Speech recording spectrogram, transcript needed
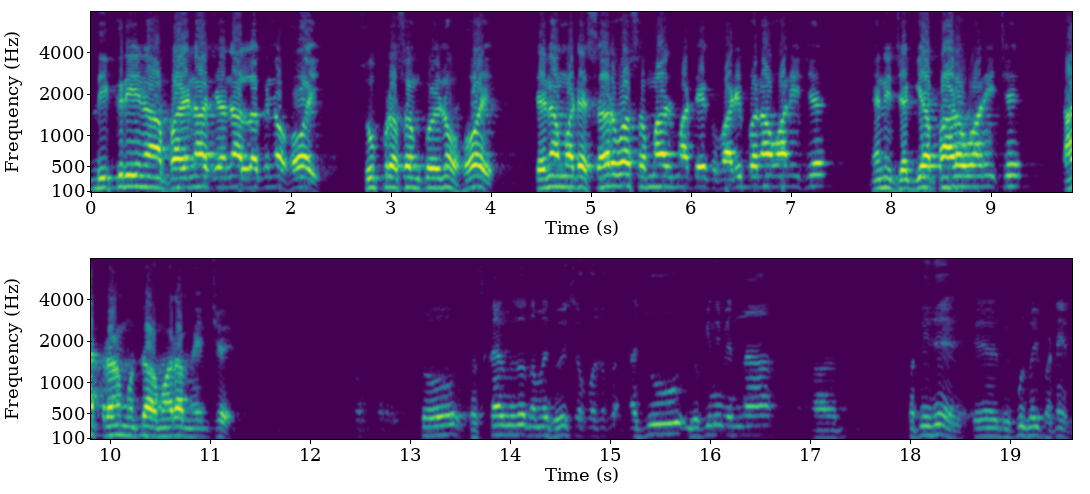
દીકરીના, ભાઈના જેના લગ્ન હોય, સુપ્રસંગ કોઈનો હોય, તેના માટે સર્વ સમાજ માટે એક વાડી બનાવવાની છે, એની જગ્યા ફાળવવાની છે. આ ત્રણ મુદ્દા અમારા મેઇન છે. તો સબસ્ક્રાઈબ મિત્રો તમે જોઈ શકો છો કે હજુ યોગીનીબેનના પતિ છે કે વિપુલભાઈ પટેલ,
